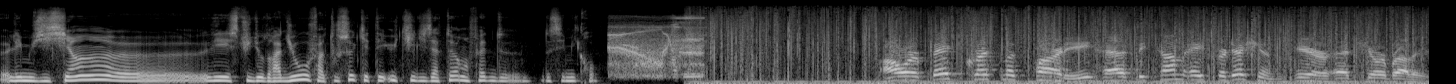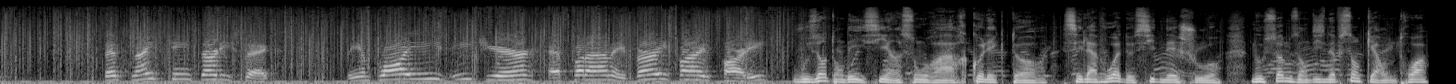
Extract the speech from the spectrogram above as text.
les musiciens, euh, les studios de radio, enfin tous ceux qui étaient utilisateurs, en fait, de, de ces micros. Our big Christmas party has become a tradition here at Shore Brothers. Since 1936, the employees each year have put on a very fine party Vous entendez ici un son rare, collector. C'est la voix de Sidney Shure. Nous sommes en 1943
